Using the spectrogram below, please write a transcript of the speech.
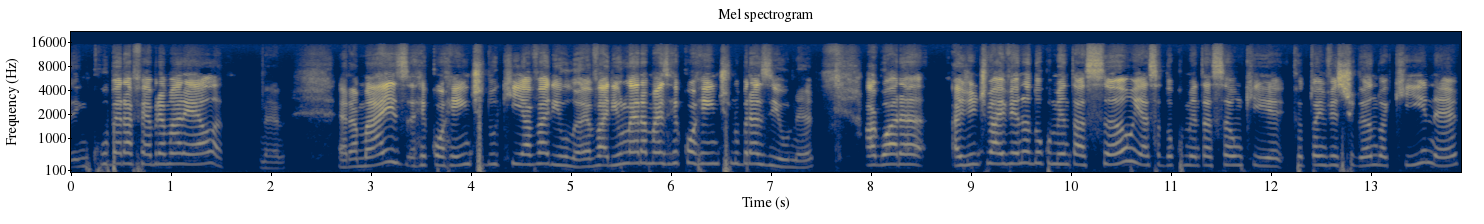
em Cuba era a febre amarela. Né? Era mais recorrente do que a varíola. A varíola era mais recorrente no Brasil. Né? Agora, a gente vai ver na documentação, e essa documentação que, que eu estou investigando aqui, né,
